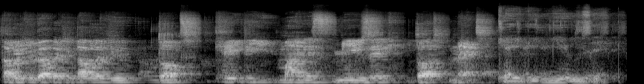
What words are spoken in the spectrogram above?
www.kd-music.net. KD Music.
